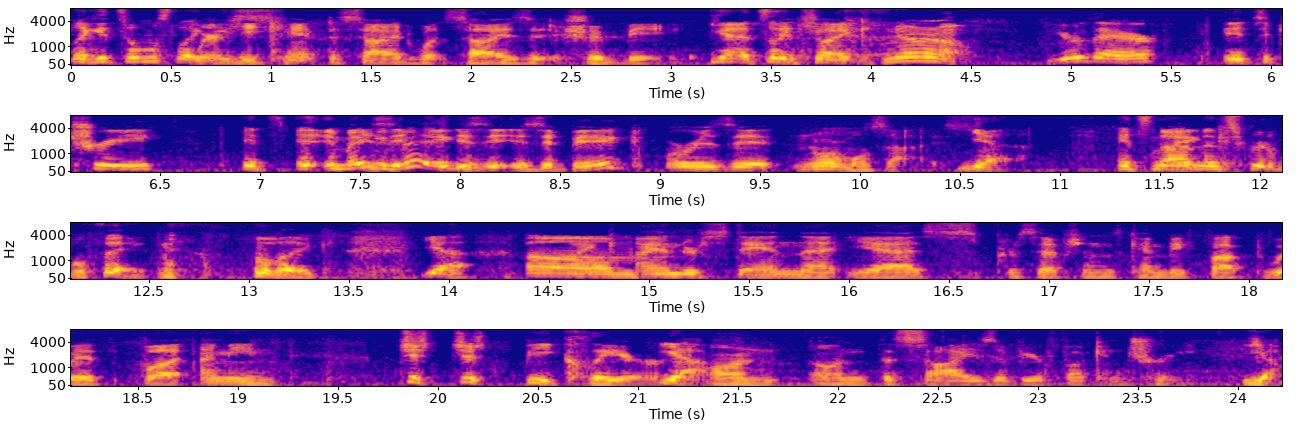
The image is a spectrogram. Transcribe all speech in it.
like it's almost like where he's- he can't decide what size it should be. Yeah, it's like It's like, no, no, no. You're there. It's a tree. It's it, it may Is be it, big. is it is it big or is it normal size? Yeah, it's not an inscrutable thing. like, yeah, um, Like, I understand that. Yes, perceptions can be fucked with, but I mean, just just be clear. Yeah. On on the size of your fucking tree. yeah,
